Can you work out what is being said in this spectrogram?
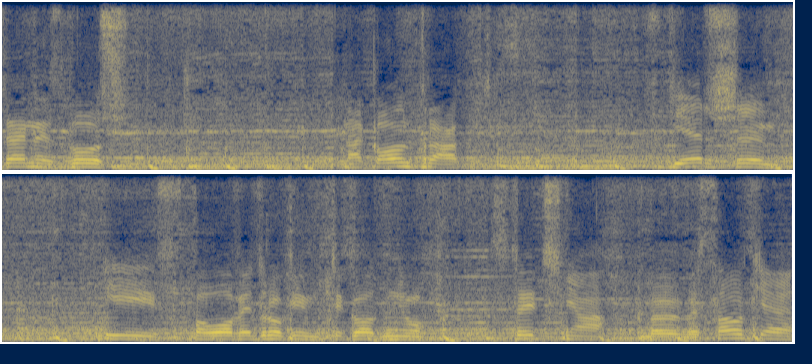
ceny zbóż na kontrakt w pierwszym i w połowie drugim tygodniu stycznia były wysokie.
